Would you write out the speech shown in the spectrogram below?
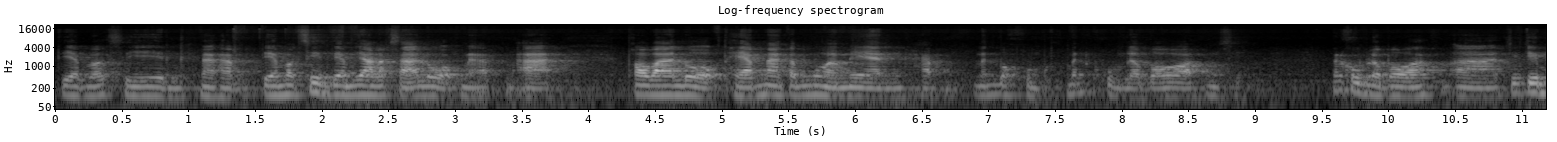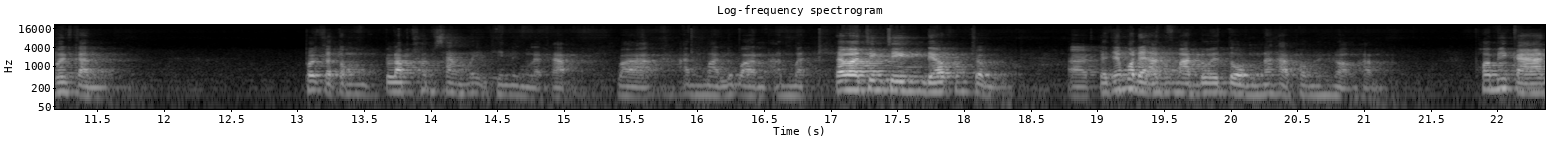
เตรียมวัคซีนนะครับ เตรียมวัคซีนเตรียมยารักษาโรคนะครับอ่าเพราะว่าโรคแถมมากับงัวแมนครับ มันบกคุมมันคุมระบอจังซี่ มันคุมระบออ่าจริงๆเพื่อนกัน เพื่อนก็ต้องรับคำสั่งมาอีกทีหนึ่งแหละครับ ว่าอนุมัติหรือว่าอนุมัติ แต่ว่าจริง ๆ เดี๋ยวผมจะอ่าก็ยังไม่ได้อนุมัติโดยตรงนะครับพ่อแม่พี่น้องครับพอมีการ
